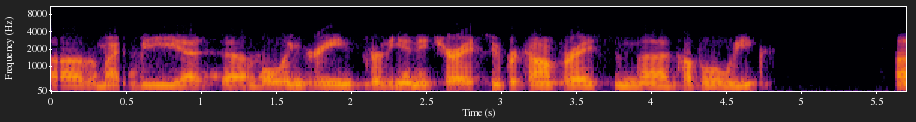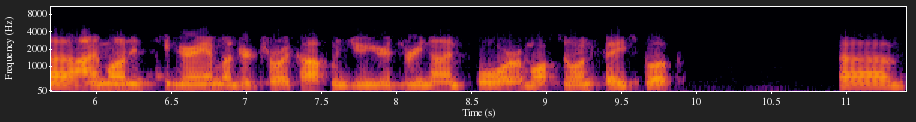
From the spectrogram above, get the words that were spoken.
Uh, we might be at uh, Bowling Green for the NHRA Super Comp race in a couple of weeks. Uh, I'm on Instagram under Troy Coughlin Jr. 394. I'm also on Facebook. Um,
